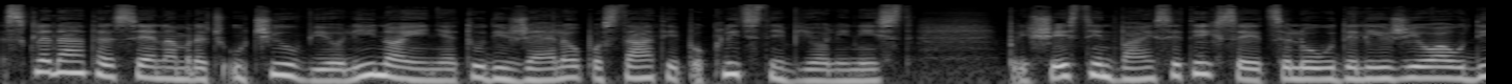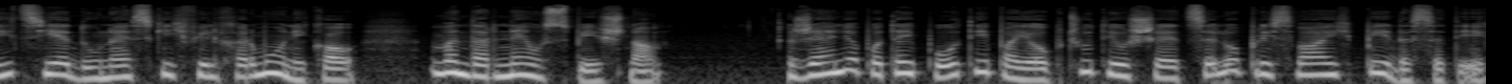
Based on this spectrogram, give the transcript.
Skladatelj se je namreč učil violino in je tudi želel postati poklicni violinist. Pri 26 se je celo udeležil audicije Dunajskih filharmonikov, vendar neuspešno. Željo po tej poti pa je občutil še celo pri svojih 50.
